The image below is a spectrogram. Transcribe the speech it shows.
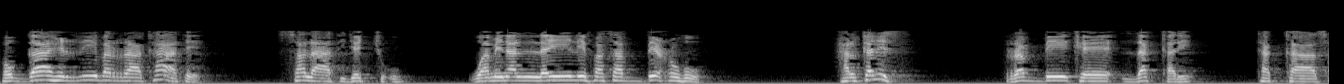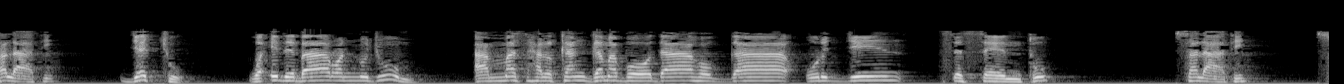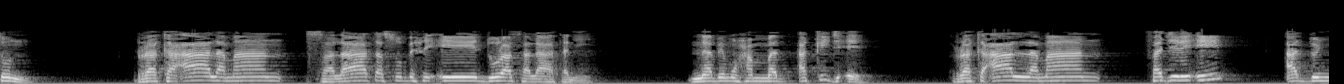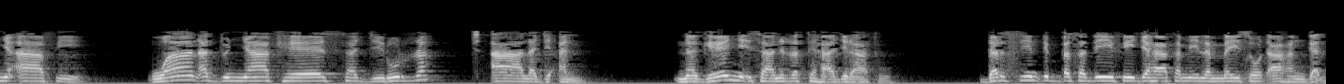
hoggaa hirriibarraa kaate salaati jechu'u ومن الليل فسبحه هل كنس ربي كي ذكري تكا صلاتي jechu wa idbaara nujuum ammas halkan gama boodaa hoggaa urjiin sesseentu salaati sun raka'aa lamaan salaata subxi'ii dura salaatanii nabi muhammad akki je'e raka'aa lamaan fajri'ii addunyaa fi waan addunyaa keessa jirurra caala je'an nageenyi isaanirratti haa jiraatu darsiin dhibba sadii fi jahaatamii lammeeysoodhaa hangan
